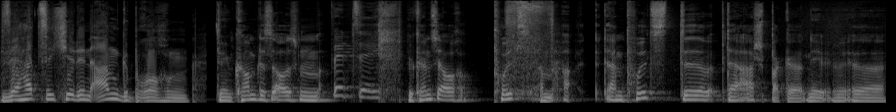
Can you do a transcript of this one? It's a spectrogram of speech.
wer hat sich hier den Arm gebrochen? Den kommt es aus dem. Witzig. Wir können es ja auch Puls am, am Puls de, der Arschbacke. Nee, äh,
